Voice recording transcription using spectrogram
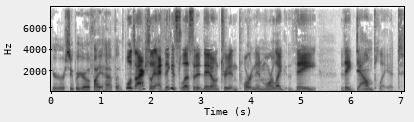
your superhero fight happen. Well, it's actually I think it's less that they don't treat it important and more like they they downplay it,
